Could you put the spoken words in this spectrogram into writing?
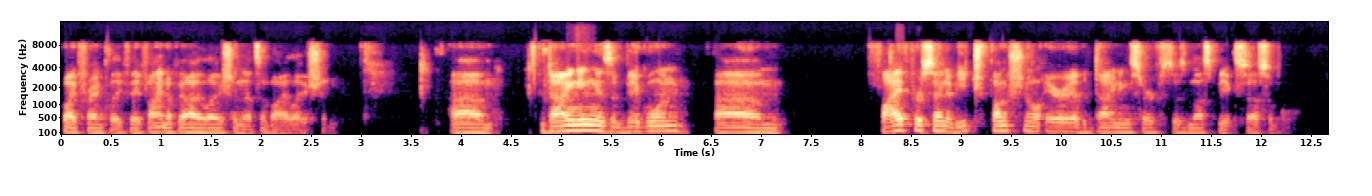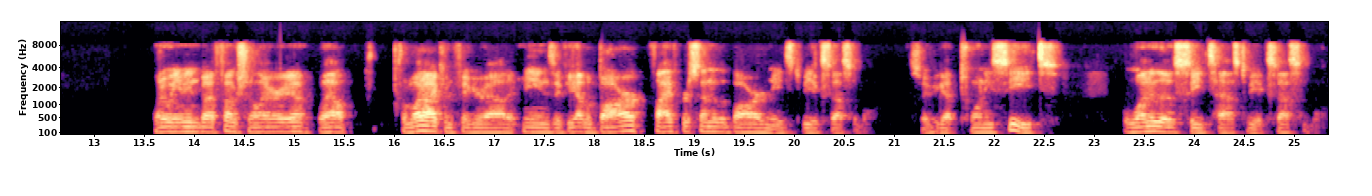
quite frankly. If they find a violation, that's a violation. Um, dining is a big one. Um, 5% of each functional area of the dining surfaces must be accessible. What do we mean by functional area? Well, from what I can figure out, it means if you have a bar, 5% of the bar needs to be accessible. So if you got 20 seats, one of those seats has to be accessible.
